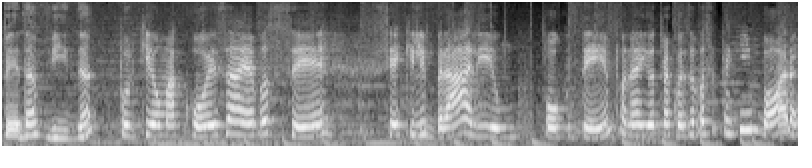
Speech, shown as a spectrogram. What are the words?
pé da vida, porque uma coisa é você se equilibrar ali um pouco tempo, né? E outra coisa é você ter que ir embora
